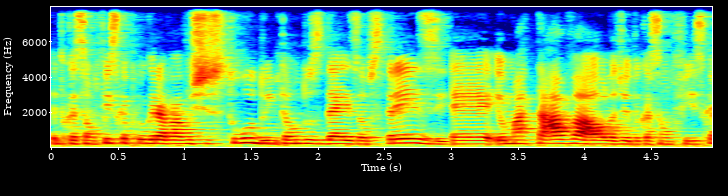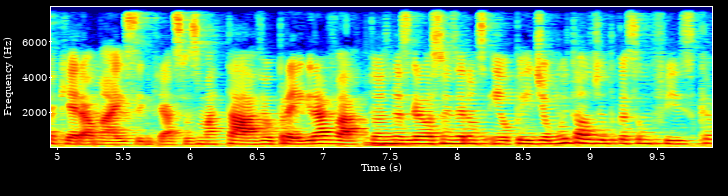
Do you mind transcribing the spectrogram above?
educação física, porque eu gravava o X-Tudo. Então, dos 10 aos 13, é, eu matava a aula de educação física, que era a mais, entre aspas, matável, pra ir gravar. Então, as minhas gravações eram assim. Eu perdia muita aula de educação física.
